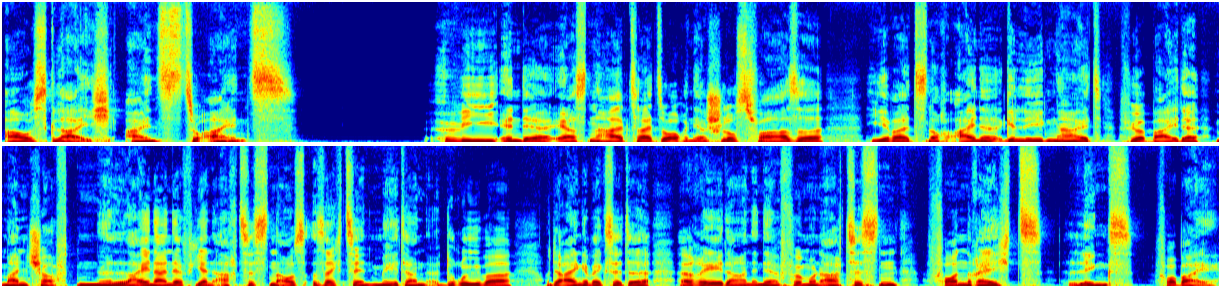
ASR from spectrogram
Ausgleich 1 zu 1 wie in der ersten Halbzeit, so auch in der Schlussphase jeweils noch eine Gelegenheit für beide Mannschaften. Leiner in der 84. aus 16 Metern drüber und der eingewechselte Redan in der 85. von rechts links vorbei.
